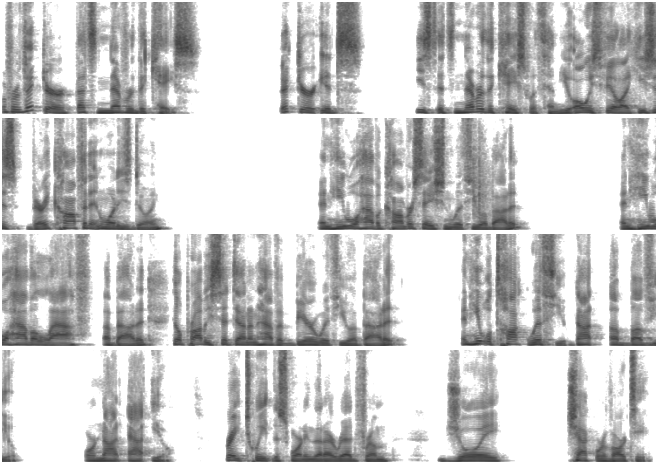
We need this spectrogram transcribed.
But for Viktor, that's never the case. Viktor, it's he's it's never the case with him. You always feel like he's just very confident in what he's doing. And he will have a conversation with you about it. And he will have a laugh about it. He'll probably sit down and have a beer with you about it. And he will talk with you, not above you or not at you. Great tweet this morning that I read from Joy Chakravarty.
